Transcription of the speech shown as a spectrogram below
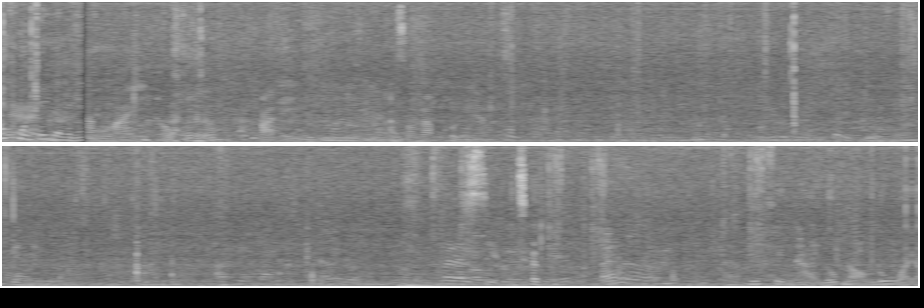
ก็ควรจะยังทางใหม่เขาก็จะไปสำหรับคนเนี้ยเป็นอย่เสียงฉันพี่ฟินถ่ายรูปน้องด้วย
